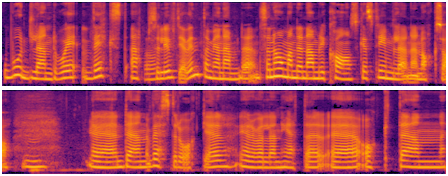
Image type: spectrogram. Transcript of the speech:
Woodlandväxt, absolut. Ja. Jag vet inte om jag nämnde den. Sen har man den amerikanska strimlönen också. Mm. Eh, den Västeråker är det väl den heter. Eh, och den,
